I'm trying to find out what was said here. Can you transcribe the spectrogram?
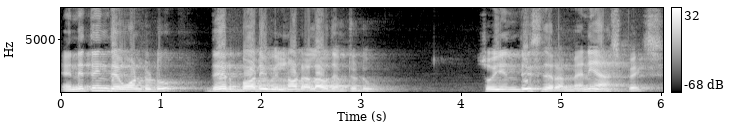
Anything they want to do, their body will not allow them to do. So in this there are many aspects.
